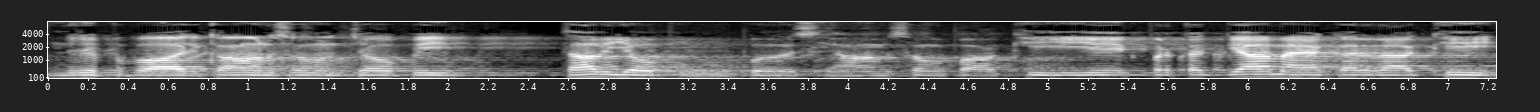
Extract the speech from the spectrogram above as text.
ਨਿਰਪਵਾਜ ਕਾਨ ਸੋ ਚਉਪੀ ਤਬ ਯੋ ਭੂਪ ਸਿਆਮ ਸੋ ਪਾਖੀ, ਏਕ ਪ੍ਰਤਗਿਆ ਮੈਂ ਕਰ ਰਾਖੀ।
